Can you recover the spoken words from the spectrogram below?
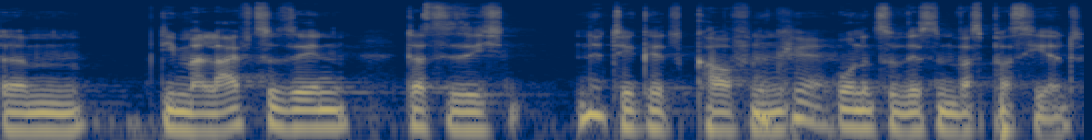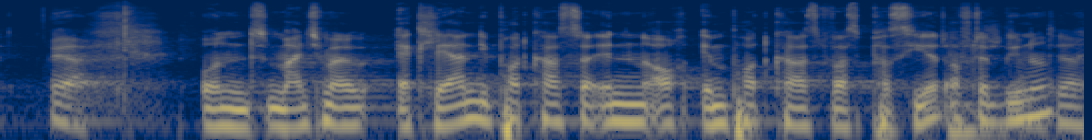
ähm, die mal live zu sehen, dass sie sich ein Ticket kaufen, okay. ohne zu wissen, was passiert. Ja. Und manchmal erklären die PodcasterInnen auch im Podcast, was passiert auf der Stimmt, Bühne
